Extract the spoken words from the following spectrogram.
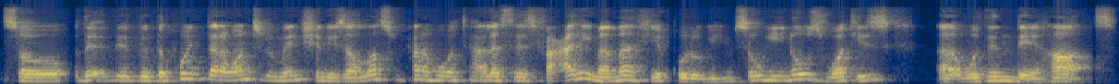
So the, the, the point that I wanted to mention is Allah subhanahu wa ta'ala says, فَعَلِمَ مَا فِي قُلُوبِهِمْ So He knows what is uh, within their hearts.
